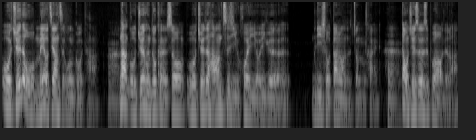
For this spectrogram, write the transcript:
我觉得我没有这样子问过他，嗯，那我觉得很多可能时候，我觉得好像自己会有一个理所当然的状态，嗯，但我觉得这个是不好的啦。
